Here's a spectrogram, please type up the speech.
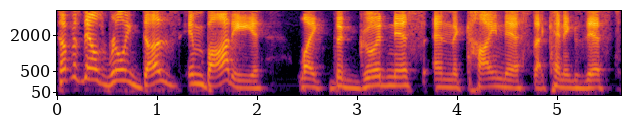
tough as nails really does embody like the goodness and the kindness that can exist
